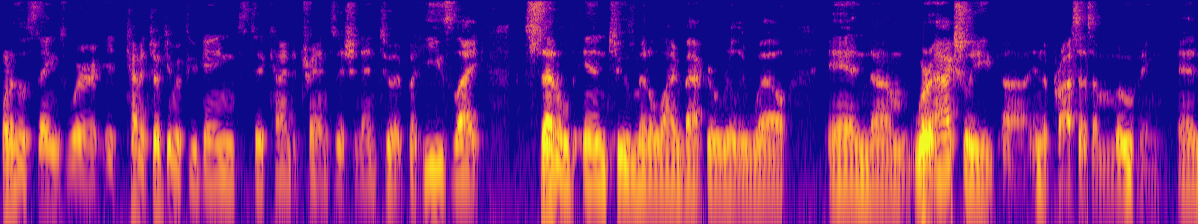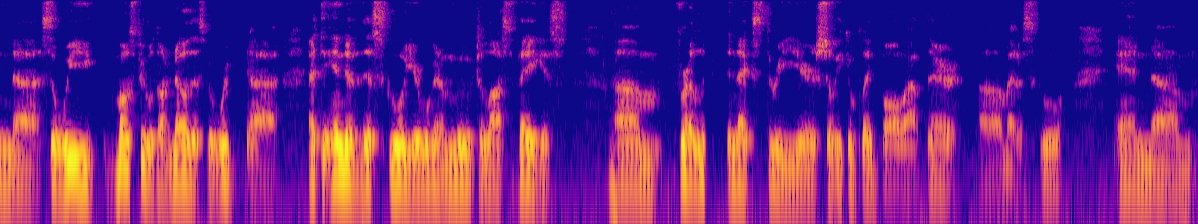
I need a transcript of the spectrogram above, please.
one of those things where it kind of took him a few games to kind of transition into it, but he's like settled into middle linebacker really well. And um, we're actually uh, in the process of moving, and uh, so we most people don't know this, but we're uh, at the end of this school year we're going to move to Las Vegas um, for at least the next three years, so he can play ball out there um, at a school, and um,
